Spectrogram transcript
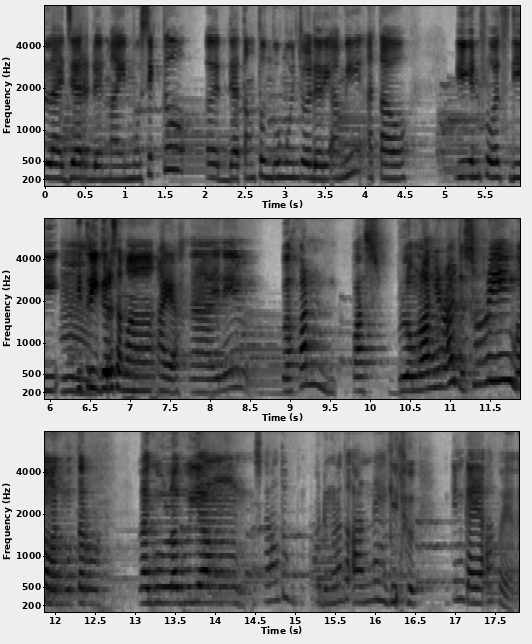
belajar dan main musik tuh eh, datang tumbuh muncul dari Ami atau di influence di di trigger sama ayah. Nah ini bahkan pas belum lahir aja sering banget muter lagu-lagu yang sekarang tuh kedengeran tuh aneh gitu. Mungkin kayak apa ya?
